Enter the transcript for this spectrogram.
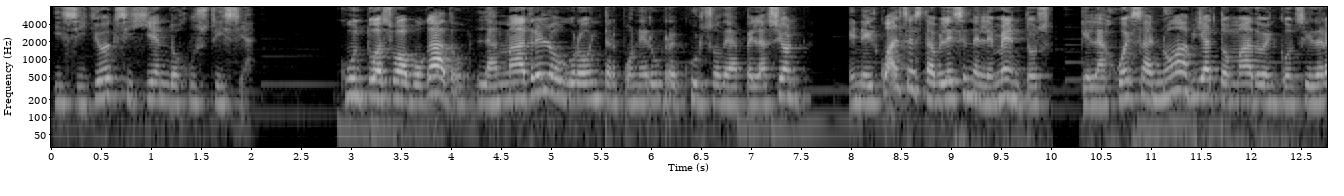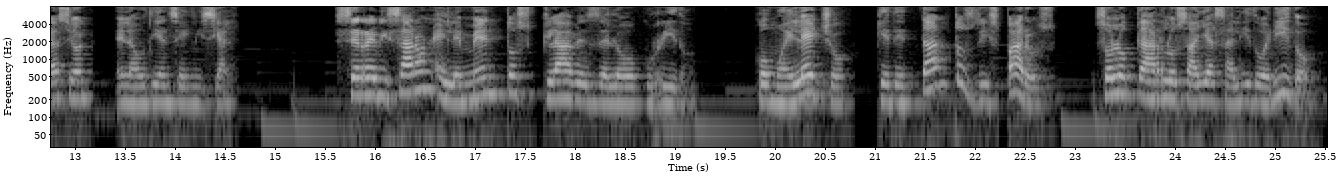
y siguió exigiendo justicia. Junto a su abogado, la madre logró interponer un recurso de apelación, en el cual se establecen elementos que la jueza no había tomado en consideración en la audiencia inicial. Se revisaron elementos claves de lo ocurrido, como el hecho que de tantos disparos solo Carlos haya salido herido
